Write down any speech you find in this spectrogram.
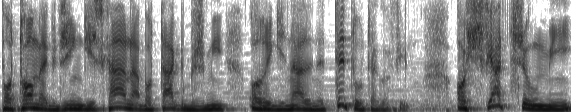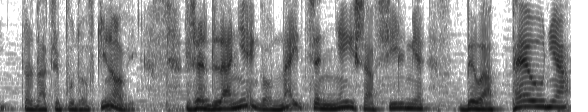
potomek Dżingis Khana, bo tak brzmi oryginalny tytuł tego filmu, oświadczył mi, to znaczy Pudowkinowi, że dla niego najcenniejsza w filmie była pełnia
